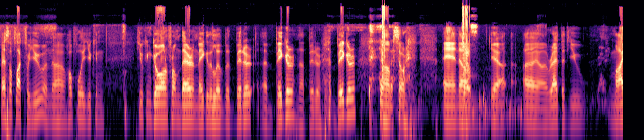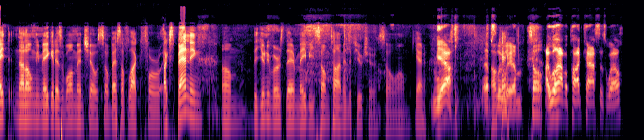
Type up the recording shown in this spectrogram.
best of luck for you, and uh, hopefully you can you can go on from there and make it a little bit bitter, uh, bigger, not bitter, bigger. Um, sorry, and um, Yes. yeah, I uh, read that you might not only make it as a one-man show. So best of luck for expanding um, the universe there, maybe sometime in the future. So um, yeah, Yeah, absolutely. Okay. Um, so I will have a podcast as well.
